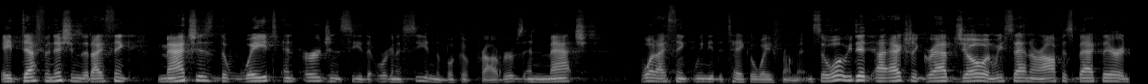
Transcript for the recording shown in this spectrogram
a definition that I think matches the weight and urgency that we're going to see in the book of Proverbs and match what I think we need to take away from it. And so, what we did, I actually grabbed Joe and we sat in our office back there and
